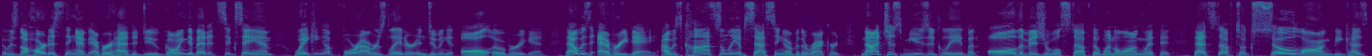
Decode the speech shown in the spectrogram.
it was the hardest thing I've ever had to do. Going to bed at 6 a.m., waking up four hours later, and doing it all over again. That was every day. I was constantly obsessing over the record, not just musically, but all the visual stuff that went along with it. That stuff took so long because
